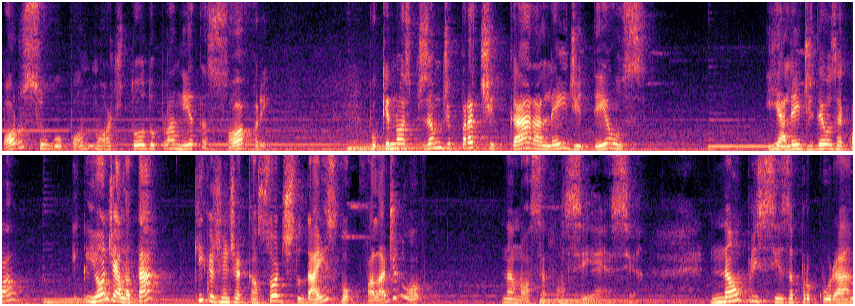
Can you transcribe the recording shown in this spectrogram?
para o sul ou para o norte, todo o planeta sofre. Porque nós precisamos de praticar a lei de Deus. E a lei de Deus é qual? E onde ela está? O que, que a gente já cansou de estudar isso? Vou falar de novo. Na nossa consciência. Não precisa procurar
